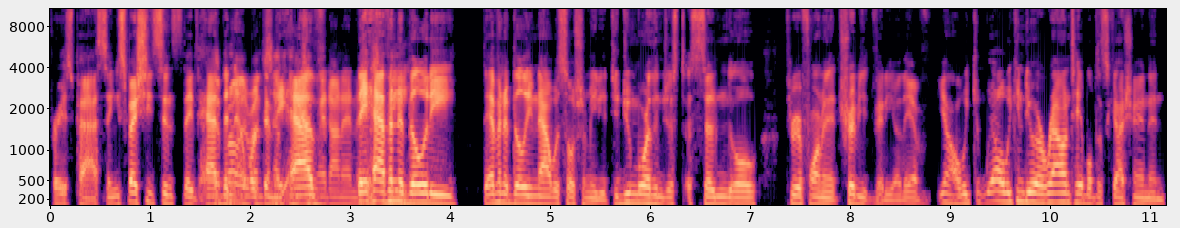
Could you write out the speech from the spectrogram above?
for his passing, especially since they've had they the network and they have they have an ability they have an ability now with social media to do more than just a single three or four minute tribute video. They have, you know, we can well we can do a roundtable discussion and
